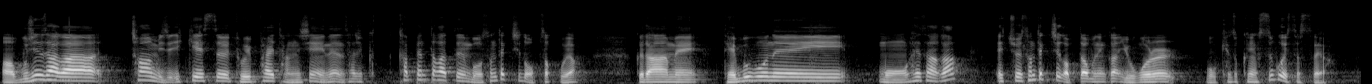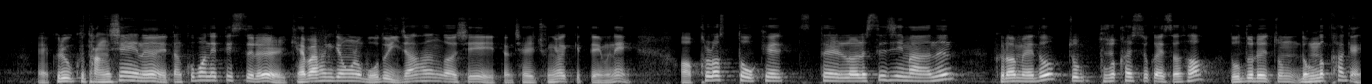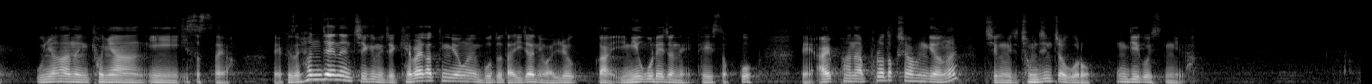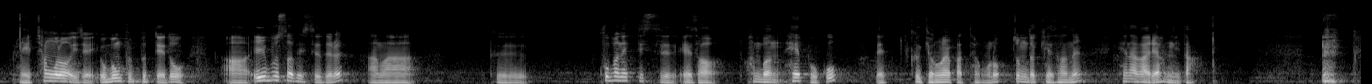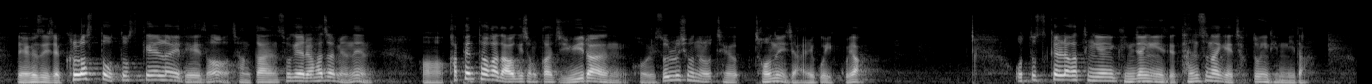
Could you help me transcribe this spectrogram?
어, 무신사가 처음 이제 EKS를 도입할 당시에는 사실 카- 카펜터 같은 뭐 선택지도 없었고요. 그 다음에 대부분의 뭐 회사가 애초에 선택지가 없다 보니까 요거를 뭐 계속 그냥 쓰고 있었어요. 예, 그리고 그 당시에는 일단 Kubernetes를 개발 환경으로 모두 이전하는 것이 일단 제일 중요했기 때문에 어, Cluster Autoscaler를 쓰지만은 그럼에도 좀 부족할 수가 있어서 노드를 좀 넉넉하게 운영하는 경향이 있었어요. 네, 그래서 현재는 지금 이제 개발 같은 경우는 모두 다 이전이 완료가 이미 오래전에 돼 있었고 네, 알파나 production 환경을 지금 이제 점진적으로 옮기고 있습니다. 네, 참고로 이제 요번 블프 때도 아, 일부 서비스들을 아마 그 Kubernetes에서 한번 해보고 네, 그 경험을 바탕으로 좀 더 개선을 해나가려 합니다. 네, 그래서 이제 Cluster Autoscaler에 대해서 잠깐 소개를 하자면은 어, Karpenter가 나오기 전까지 유일한 거의 솔루션으로 제, 저는 이제 알고 있고요. Autoscaler 같은 경우는 굉장히 이제 단순하게 작동이 됩니다.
